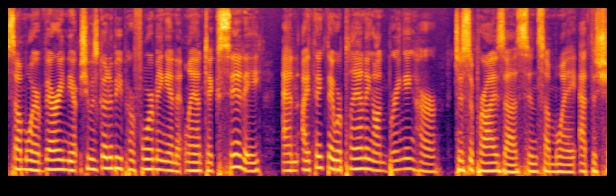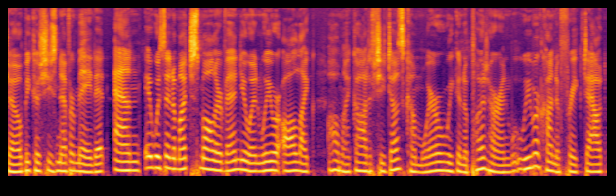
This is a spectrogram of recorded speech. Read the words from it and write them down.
somewhere very near. She was going to be performing in Atlantic City, and I think they were planning on bringing her to surprise us in some way at the show because she's never made it. And it was in a much smaller venue, and we were all like, oh my God, if she does come, where are we going to put her? And we were kind of freaked out.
